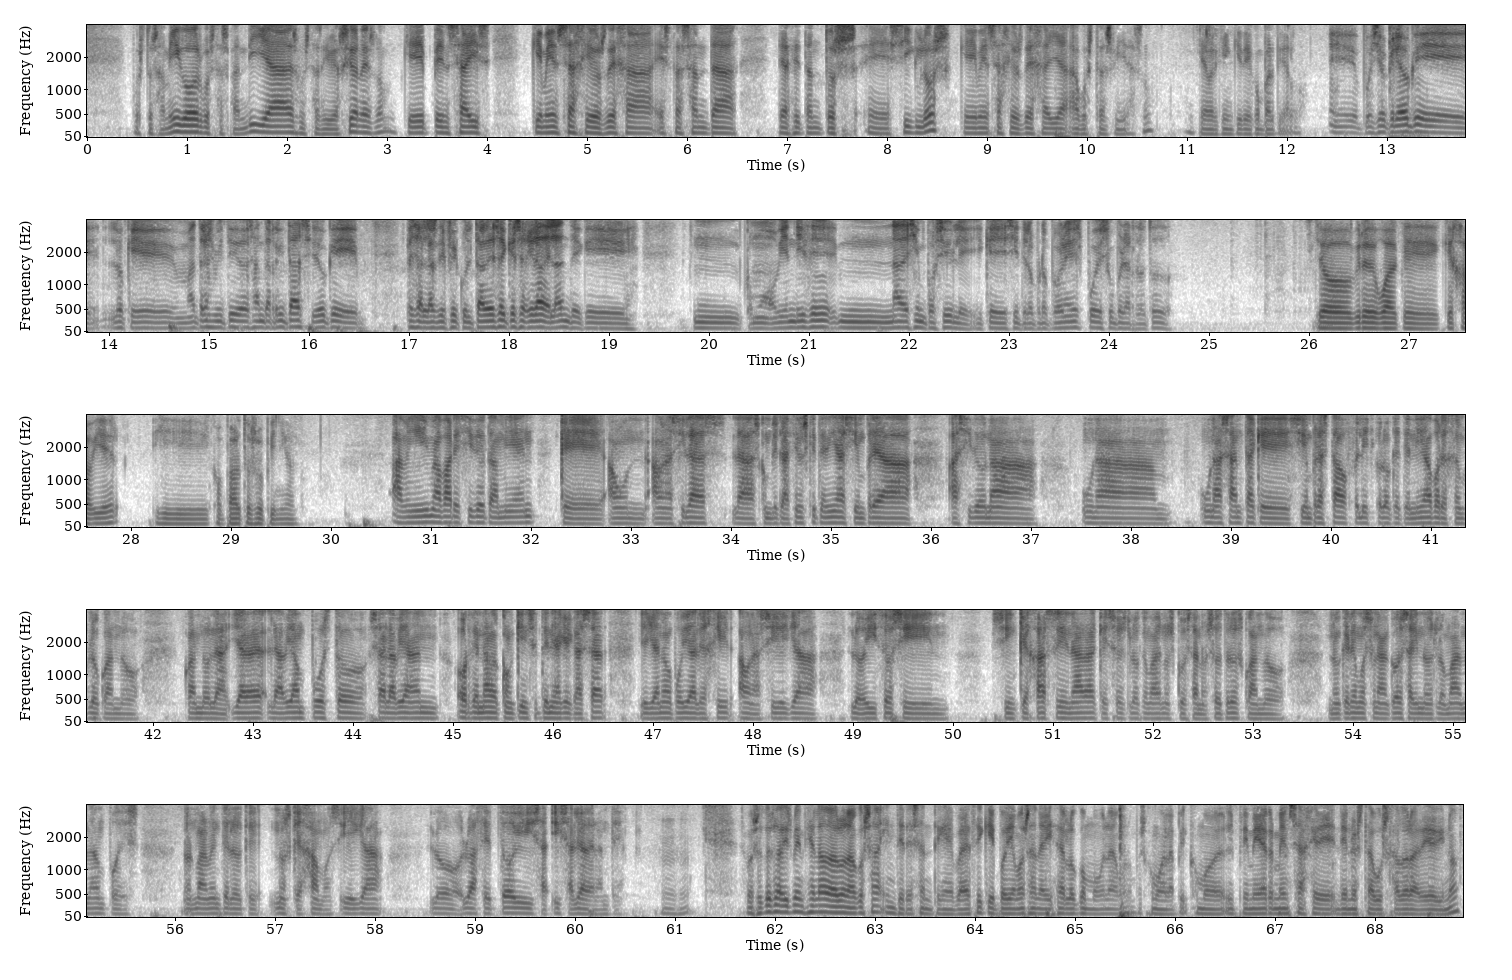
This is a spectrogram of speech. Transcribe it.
vuestros amigos, vuestras pandillas, vuestras diversiones, ¿no? ¿Qué pensáis, qué mensaje os deja esta santa de hace tantos eh, siglos? ¿Qué mensaje os deja ya a vuestras vidas, ¿no? Que a ver quién quiere compartir algo. Eh, pues yo creo que lo que me ha transmitido Santa Rita ha sido que, pese a las dificultades, hay que seguir adelante, que, mm, como bien dice, mm, nada es imposible y que si te lo propones, puedes superarlo todo. Yo creo igual que, que Javier y comparto su opinión. A mí me ha parecido también que aún, aún así las, las complicaciones que tenía siempre ha, ha sido una, una, una santa que siempre ha estado feliz con lo que tenía. Por ejemplo, cuando, cuando la- ya le habían puesto, o sea, le habían ordenado con quién se tenía que casar y ella no podía elegir, aún así ella lo hizo sin, sin quejarse ni nada, que eso es lo que más nos cuesta a nosotros. Cuando no queremos una cosa y nos lo mandan, pues normalmente lo que nos quejamos y ella lo, lo aceptó y, y salió adelante. Vosotros habéis mencionado alguna cosa interesante que me parece que podíamos analizarlo como una, bueno, pues como, la como el primer mensaje de, de nuestra buscadora de hoy, ¿no?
